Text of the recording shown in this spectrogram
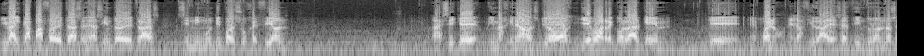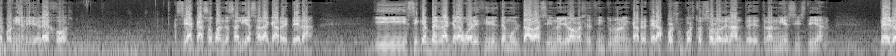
iba el capazo detrás, en el asiento de detrás, sin ningún tipo de sujeción. Así que, imaginaos, yo llego a recordar que, que, bueno, en las ciudades el cinturón no se ponía ni de lejos. Si acaso cuando salías a la carretera, y sí que es verdad que la Guardia Civil te multaba si no llevabas el cinturón en carretera, por supuesto solo delante, detrás ni existían. Pero,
